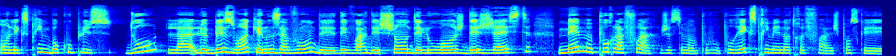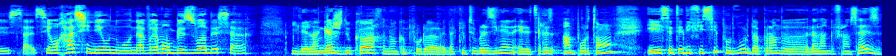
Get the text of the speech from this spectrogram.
on l'exprime beaucoup plus. D'où le besoin que nous avons de, voir des chants, des louanges, des gestes, même pour la foi, justement, pour, pour exprimer notre foi. Je pense que c'est enraciné en nous. On a vraiment besoin de ça. Il est langage du corps, donc pour euh, la culture brésilienne, il est très important. Et c'était difficile pour vous d'apprendre la langue française?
